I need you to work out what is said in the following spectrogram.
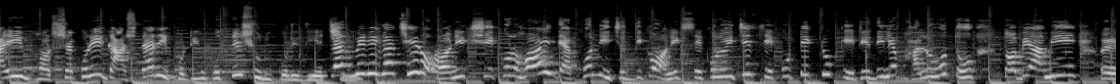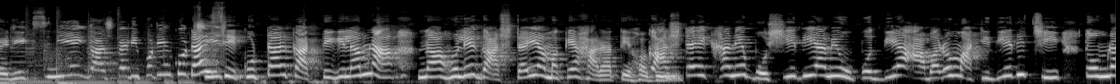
তাই ভরসা করে গাছটা রিপোর্টিং করতে শুরু করে দিয়েছি। ব্ল্যাকবেরি গাছের অনেক শেকড় হয়। দেখো নিচের দিকে অনেক শেকড় হয়েছে শেকড়টা একটু কেটে দিলে ভালো হতো। তবে আমি রিক্স নিয়েই গাছটা রিপোর্টিং করছি। শেকড়টা আর কাটতে গেলাম না। না হলে গাছটাই আমাকে হারাতে হবে। গাছটা এখানে বসিয়ে দিয়ে আমি উপর দিয়ে আবারও মাটি দিয়ে দিচ্ছি। তোমরা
